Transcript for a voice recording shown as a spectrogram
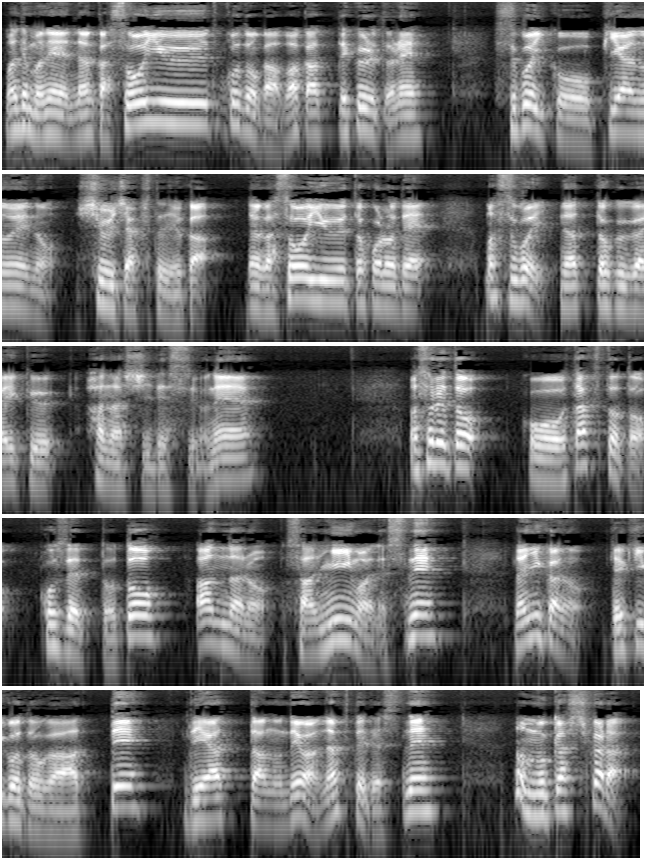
まあ、でもね、なんかそういうことが分かってくるとね、すごいこう、ピアノへの執着というか、なんかそういうところで、まあ、すごい納得がいく話ですよね。まあ、それと、こう、タクトとコセットとアンナの3人はですね、何かの出来事があって出会ったのではなくてですね、まあ、昔から、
